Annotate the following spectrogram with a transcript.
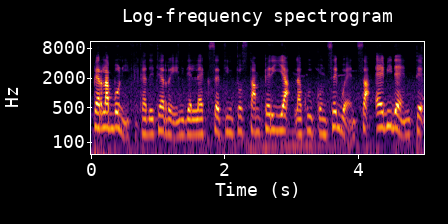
per la bonifica dei terreni dell'ex Tinto Stamperia, la cui conseguenza è evidente.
